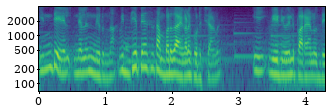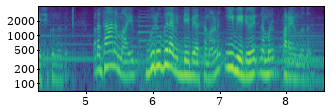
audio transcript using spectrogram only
ഇന്ത്യയിൽ നിലനിന്നിരുന്ന വിദ്യാഭ്യാസ സമ്പ്രദായങ്ങളെക്കുറിച്ചാണ് ഈ വീഡിയോയിൽ പറയാൻ ഉദ്ദേശിക്കുന്നത്. പ്രധാനമായും ഗുരുകുല വിദ്യാഭ്യാസമാണ് ഈ വീഡിയോയിൽ നമ്മൾ പറയുന്നത്.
